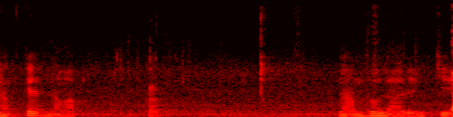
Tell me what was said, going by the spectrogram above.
นักเก็ตนะครับ น้ำโซดาลิ้นจี่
